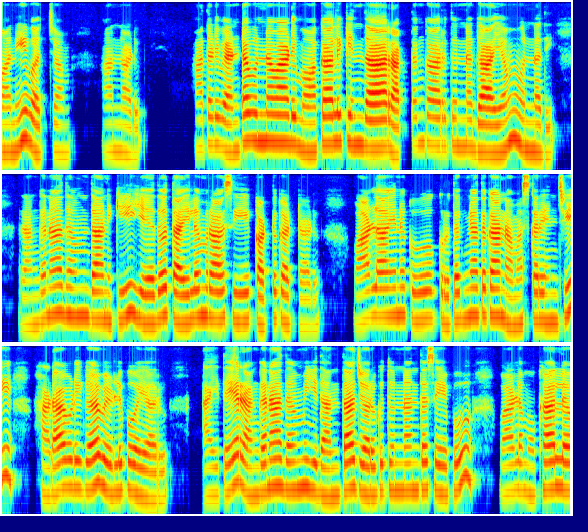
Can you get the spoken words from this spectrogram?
అని వచ్చాం. అన్నాడు. అతడి వెంట ఉన్నవాడి మోకాలి కింద రక్తం కారుతున్న గాయం ఉన్నది. రంగనాథం దానికి ఏదో తైలం రాసి కట్టుకట్టాడు వాళ్ళాయనకు కృతజ్ఞతగా నమస్కరించి హడావుడిగా వెళ్ళిపోయారు. అయితే రంగనాథం ఇదంతా జరుగుతున్నంతసేపు వాళ్ళ ముఖాల్లో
